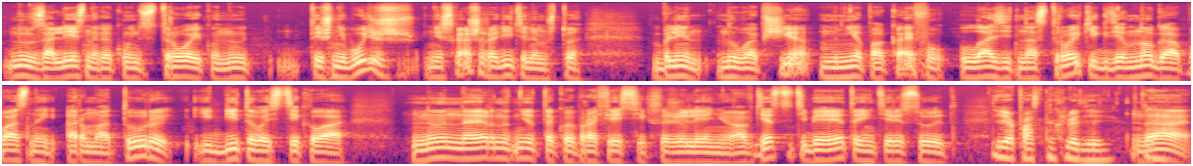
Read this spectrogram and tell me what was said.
ну, залезть на какую-нибудь стройку. Ну, ты ж не будешь, не скажешь родителям, что, блин, ну вообще мне по кайфу лазить на стройки, где много опасной арматуры и битого стекла. Ну, наверное, нет такой профессии, к сожалению. А в детстве тебя это интересует. И опасных людей. Да.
